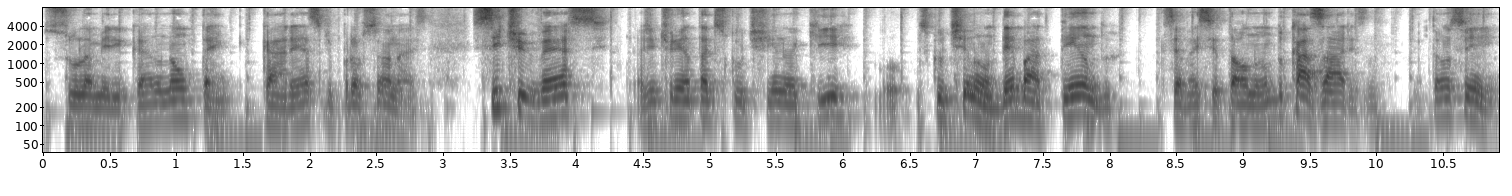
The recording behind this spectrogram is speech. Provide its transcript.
sul-americano não tem. Carece de profissionais. Se tivesse, a gente não ia estar discutindo aqui, discutindo, não, debatendo, que você vai citar o nome do Casares, né? Então, assim,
